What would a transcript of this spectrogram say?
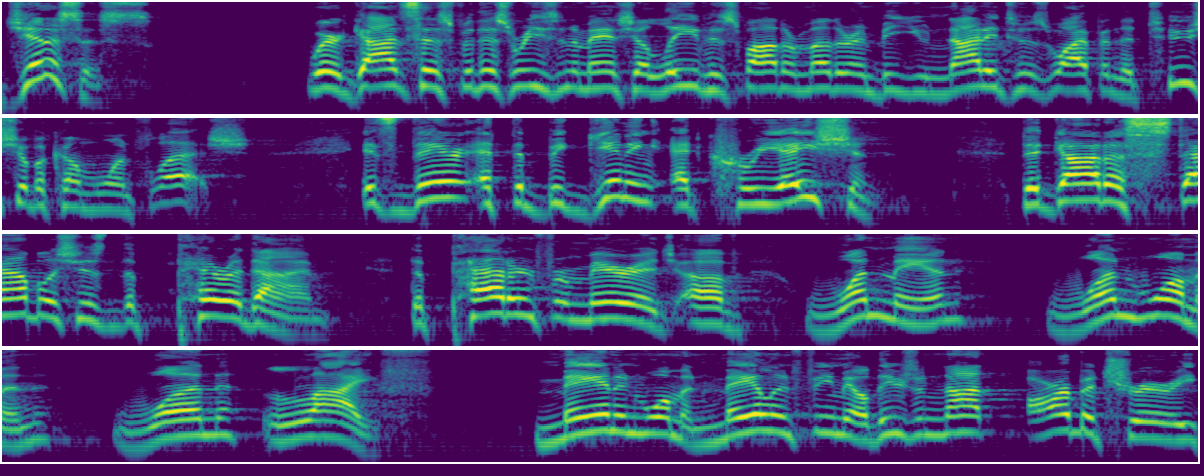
Genesis, where God says, For this reason a man shall leave his father and mother and be united to his wife, and the two shall become one flesh. It's there at the beginning, at creation, that God establishes the paradigm, the pattern for marriage of one man, one woman, one life. Man and woman, male and female, these are not arbitrary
